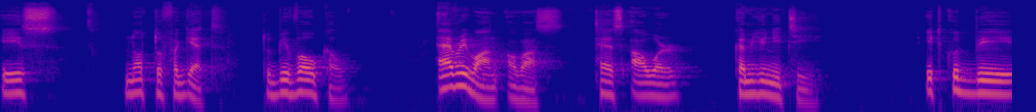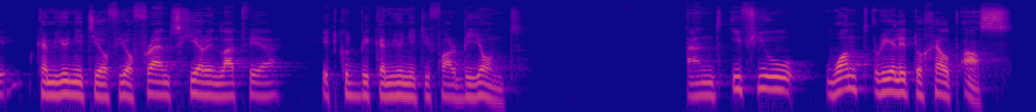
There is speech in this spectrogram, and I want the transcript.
is not to forget, to be vocal. Every one of us has our community. It could be community of your friends here in Latvia, it could be community far beyond. And if you want really to help us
